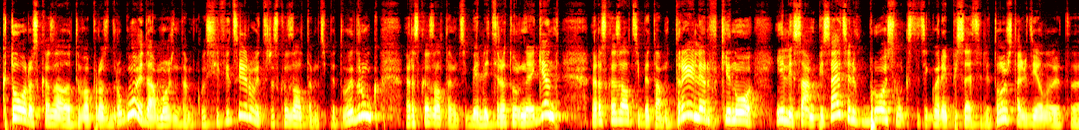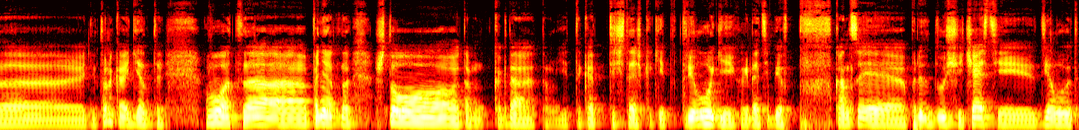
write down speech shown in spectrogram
Кто рассказал, это вопрос другой, да, можно там классифицировать, рассказал там тебе твой друг, рассказал там тебе литературный агент, рассказал тебе там трейлер в кино, или сам писатель бросил, кстати говоря, писатели тоже так делают, э, не только агенты. Вот, э, понятно, что там, когда там, ты, ты читаешь какие-то трилогии, когда тебе в, в конце предыдущей части делают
